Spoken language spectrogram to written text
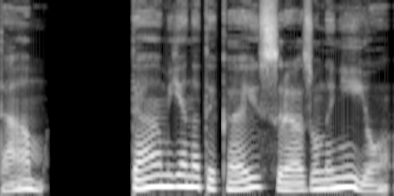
там... Там я натыкаюсь сразу на нее.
